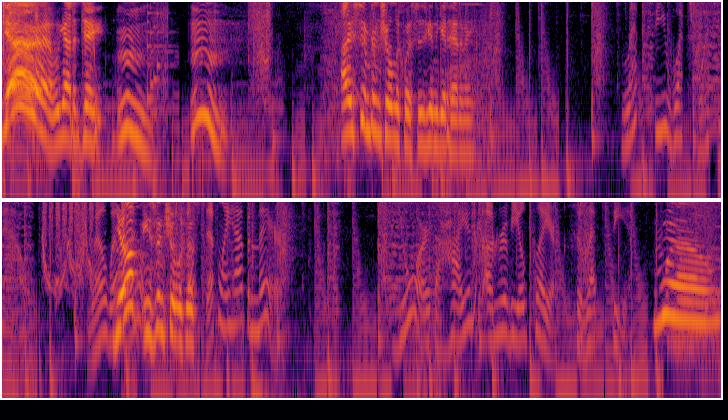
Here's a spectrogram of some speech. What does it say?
yeah, we got a date. Mmm. Mmm. I assume ventriloquist is gonna get ahead of me. Let's see what's what now. Well, well, Yup, well, he's ventriloquist. stuff Definitely happened there. You're the highest unrevealed player, so let's see it. Well.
